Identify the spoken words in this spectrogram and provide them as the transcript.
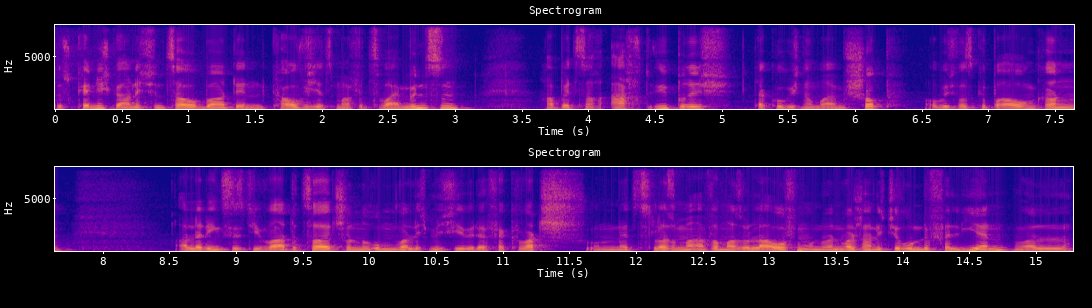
Das kenne ich gar nicht, den Zauber, den kaufe ich jetzt mal für zwei Münzen. Habe jetzt noch 8 übrig, da gucke ich nochmal im Shop, ob ich was gebrauchen kann. Allerdings ist die Wartezeit schon rum, weil ich mich hier wieder verquatsch. Und jetzt lassen wir einfach mal so laufen und werden wahrscheinlich die Runde verlieren, weil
